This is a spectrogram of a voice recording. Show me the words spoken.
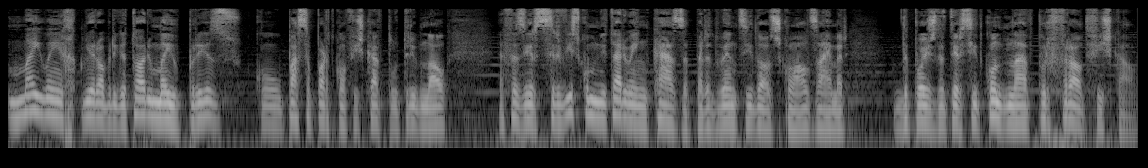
meio em recolher obrigatório, meio preso, com o passaporte confiscado pelo tribunal, a fazer serviço comunitário em casa para doentes idosos com Alzheimer, depois de ter sido condenado por fraude fiscal.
